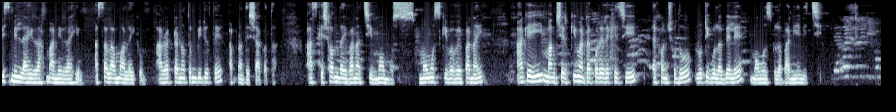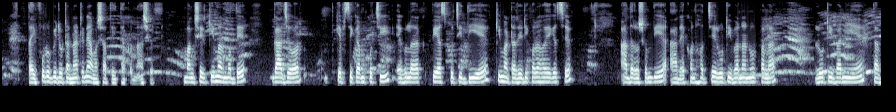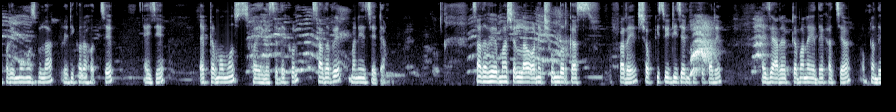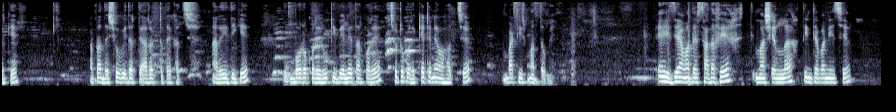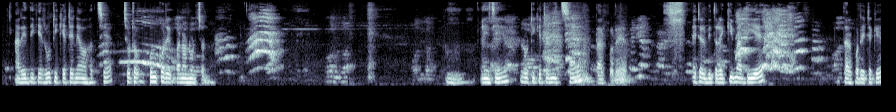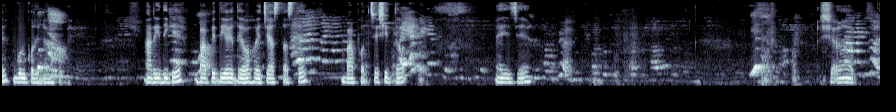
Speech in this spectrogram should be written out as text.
বিসমিল্লাহ রহমানির রাহিম। আসসালামু আলাইকুম। আরও একটা নতুন ভিডিওতে আপনাদের স্বাগত। আজকে সন্ধ্যায় বানাচ্ছি মোমোস। মোমোস কীভাবে বানাই? আগেই মাংসের কিমাটা করে রেখেছি। এখন শুধু রুটিগুলো বেলে মোমোসগুলো বানিয়ে নিচ্ছি। তাই পুরো ভিডিওটা না টেনে আমার সাথেই থাকুন, আসুন। মাংসের কিমার মধ্যে গাজর, ক্যাপসিকাম কুচি, এগুলা পেঁয়াজ কুচি দিয়ে কিমাটা রেডি করা হয়ে গেছে। আদা রসুন দিয়ে, আর এখন হচ্ছে রুটি বানানোর পালা। রুটি বানিয়ে তারপরে মোমোসগুলা রেডি করা হচ্ছে। এই যে একটা মোমোস হয়ে গেছে, দেখুন সাদাবে বানিয়েছে এটা। সাদাবে মাসাল্লাহ অনেক সুন্দর কাজ পারে সব কিছুই ডিজাইন করতে পারে। এই যে আরও একটা বানিয়ে দেখাচ্ছে আপনাদেরকে। আপনাদের সুবিধার্থে আরও একটা দেখাচ্ছে। আর এইদিকে বড় করে রুটি বেলে তারপরে ছোট করে কেটে নেওয়া হচ্ছে বাটির মাধ্যমে। এই যে আমাদের সাদাফে মাসাল্লাহ তিনটা বানিয়েছে। আর এদিকে রুটি কেটে নেওয়া হচ্ছে ছোট ফুল করে বানানোর জন্য। এই যে রুটি কেটে নিচ্ছে, তারপরে এটার ভিতরে কিমা দিয়ে তারপরে এটাকে গোল করে নেওয়া হবে। আর এদিকে বাপে দিয়ে দেওয়া হয়েছে আস্তে আস্তে। বাপ হচ্ছে সিদ্ধ। এই যে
